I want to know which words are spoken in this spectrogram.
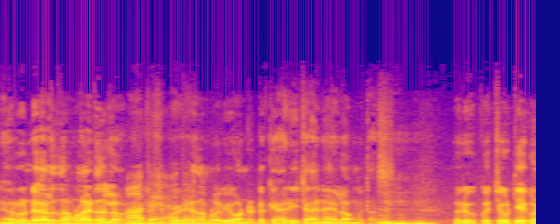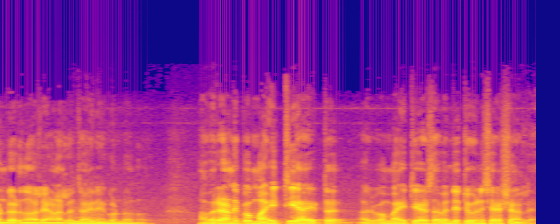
നെഹ്റുവിന്റെ കാലത്ത് നമ്മളായിരുന്നല്ലോ. പക്ഷേ നമ്മൾ we wanted to carry China along with us ഒരു കൊച്ചുകുട്ടിയെ കൊണ്ടുവരുന്ന പോലെയാണല്ലോ ചൈനയെ കൊണ്ടുവന്നത്. അവരാണ് ഇപ്പം മൈറ്റി ആയിട്ട് അവരിപ്പം മൈറ്റി ആയിട്ട് സെവന്റി ടുവിന് ശേഷമല്ലേ?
